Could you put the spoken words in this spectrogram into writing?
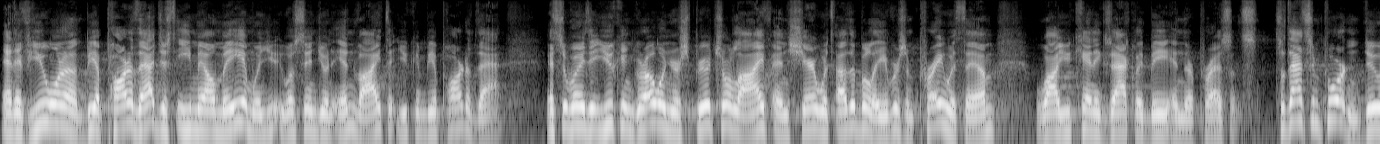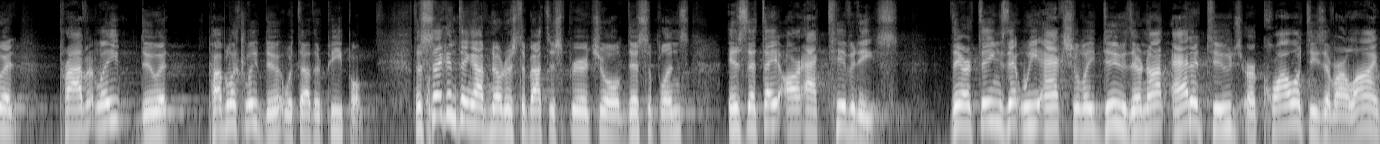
And if you want to be a part of that, just email me and we'll send you an invite that you can be a part of that. It's a way that you can grow in your spiritual life and share with other believers and pray with them while you can't exactly be in their presence. So that's important. Do it privately, do it publicly, do it with other people. The second thing I've noticed about the spiritual disciplines is that they are activities. They are things that we actually do. They're not attitudes or qualities of our life,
